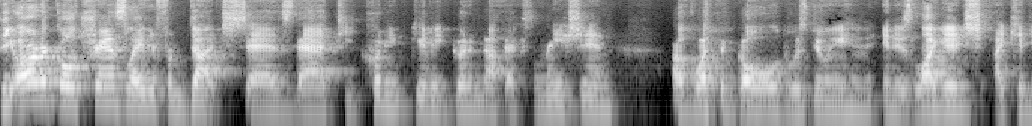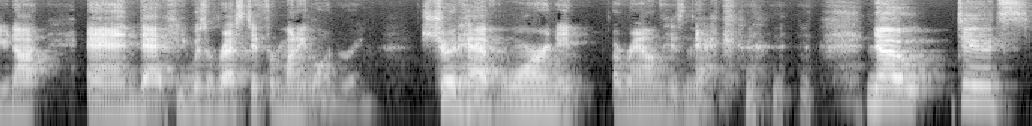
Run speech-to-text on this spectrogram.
the article translated from Dutch says that he couldn't give a good enough explanation of what the gold was doing in, in his luggage. I kid you not. And that he was arrested for money laundering. Should have worn it around his neck. no, dudes,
